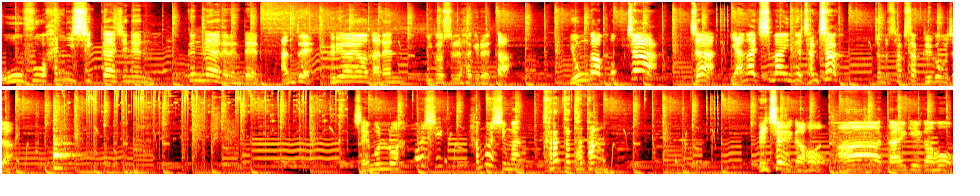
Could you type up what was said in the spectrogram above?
오후 1시까지는 끝내야 되는데 안 돼. 그리하여 나는 이것을 하기로 했다. 용과 뽑자! 자, 양아치 마인드 장착! 좀 싹싹 긁어보자. 제물로 한 번씩, 한 번씩만 타라타타탕! 빛의 가호! 아, 딸기의 가호!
